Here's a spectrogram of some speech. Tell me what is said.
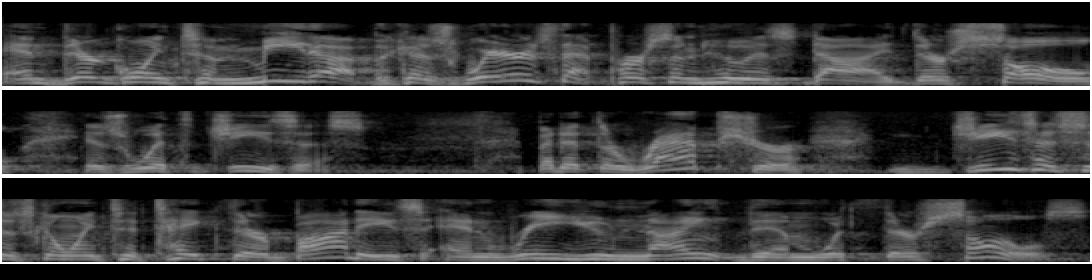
And they're going to meet up up because where's that person who has died? Their soul is with Jesus. But at the rapture, Jesus is going to take their bodies and reunite them with their souls.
